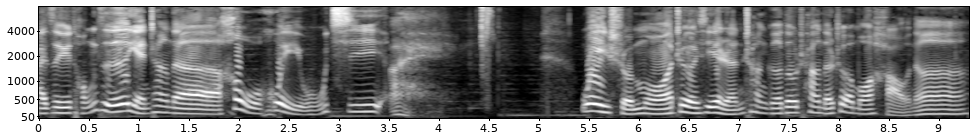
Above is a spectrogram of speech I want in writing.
来自于童子演唱的《后会无期》。哎，为什么这些人唱歌都唱得这么好呢？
